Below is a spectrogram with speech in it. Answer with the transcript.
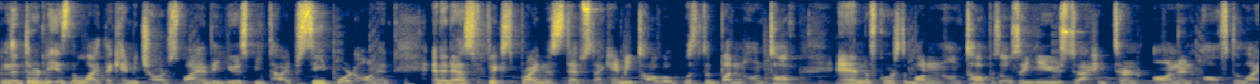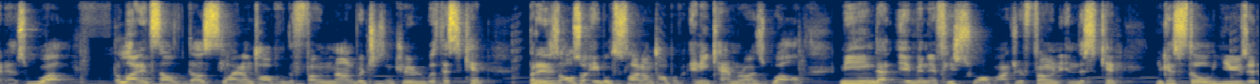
And then thirdly is the light that can be charged via the USB Type-C port on it, and it has fixed brightness steps that can be toggled with the button on top. And of course, the button on top is also used to actually turn on and off the light as well. The light itself does slide on top of the phone mount, which is included with this kit, but it is also able to slide on top of any camera as well, meaning that even if you swap out your phone in this kit, you can still use it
